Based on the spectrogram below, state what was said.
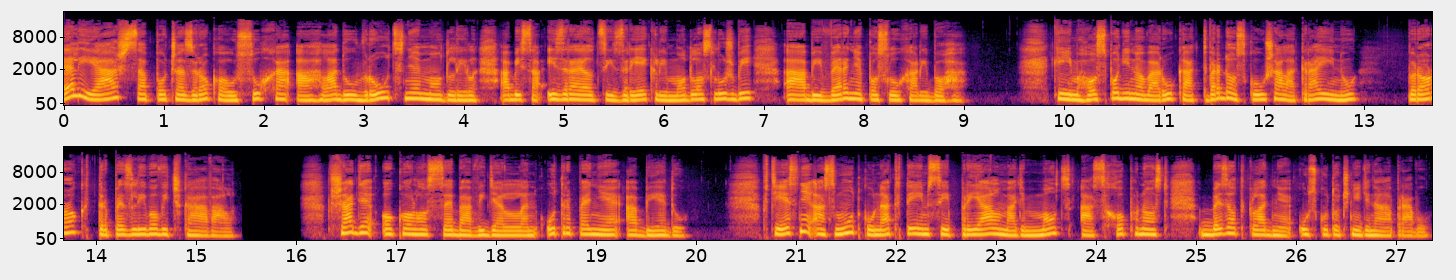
Eliáš sa počas rokov sucha a hladu vrúcne modlil, aby sa Izraelci zriekli modloslužby a aby verne poslúchali Boha. Kým hospodinová ruka tvrdo skúšala krajinu, prorok trpezlivo vyčkával. Všade okolo seba videl len utrpenie a biedu. V tiesni a smútku nad tým si prial mať moc a schopnosť bezodkladne uskutočniť nápravu.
